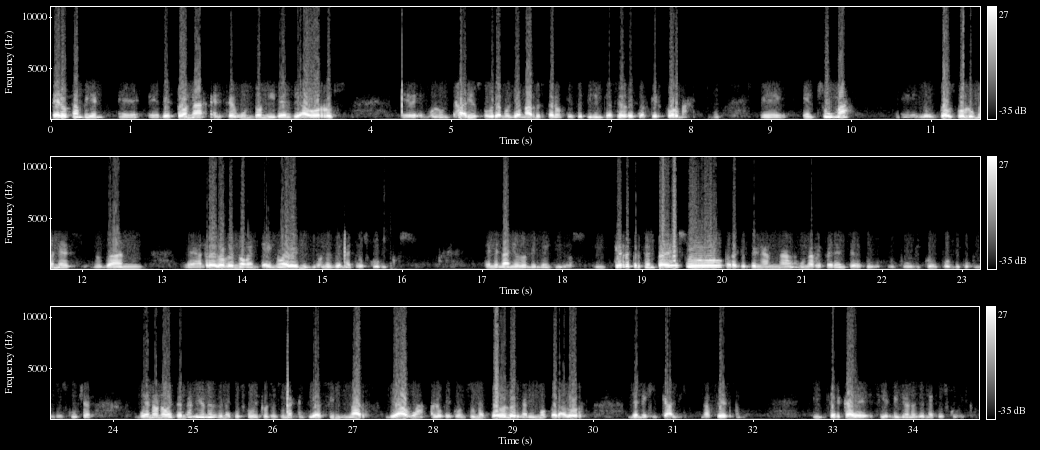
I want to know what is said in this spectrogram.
pero también eh, eh, detona el segundo nivel de ahorros eh, voluntarios, podríamos llamarlos, pero que se tienen que hacer de cualquier forma. Eh, en suma, los dos volúmenes dan alrededor de 99 millones de metros cúbicos en el año 2022. ¿Y qué representa eso para que tengan una, una referencia de tu, público, el público que nos escucha? Bueno, 99 millones de metros cúbicos es una cantidad similar de agua a lo que consume todo el organismo operador de Mexicali, la CESCO cerca de 100 millones de metros cúbicos.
